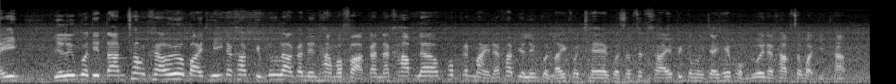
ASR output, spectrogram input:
อย่าลืมกดติดตามช่อง Travel by Tik นะครับเก็บเรื่องราวการเดินทางมาฝากกันนะครับ แล้วพบกันใหม่นะครับ อย่าลืมกดไลค์กดแชร์กด Subscribe เป็นกำลังใจให้ผมด้วยนะครับ สวัสดีครับ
